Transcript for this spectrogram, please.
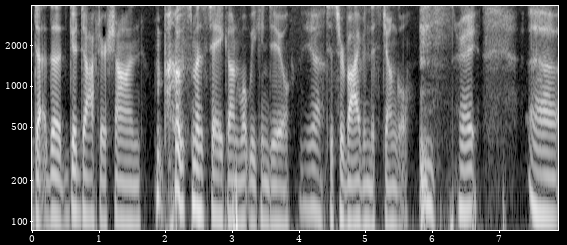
do- the good doctor Shawn Postma's take on what we can do Yeah. to survive in this jungle. right uh,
